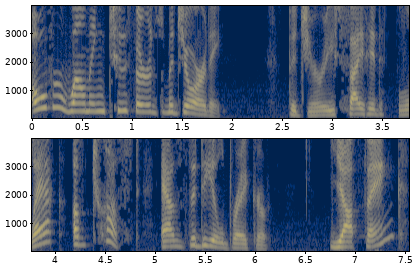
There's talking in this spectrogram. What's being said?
overwhelming two thirds majority. The jury cited lack of trust as the deal breaker. Ya think?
